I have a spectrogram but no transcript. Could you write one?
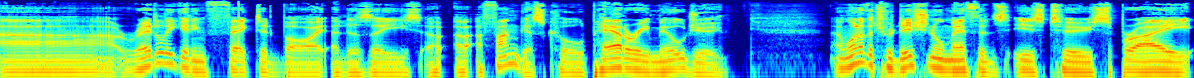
uh, readily get infected by a disease, a, a, fungus called powdery mildew. And one of the traditional methods is to spray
